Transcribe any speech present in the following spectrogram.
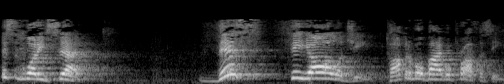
This is what he said. This theology, talking about Bible prophecy,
